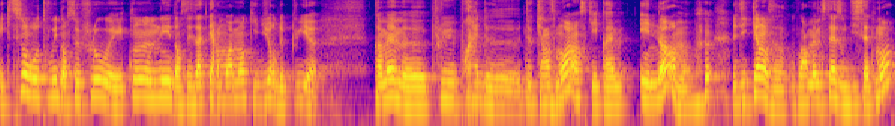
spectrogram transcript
et qui se sont retrouvés dans ce flot et qu'on est dans ces atermoiements qui durent depuis euh, quand même euh, plus près de, 15 mois, hein, ce qui est quand même énorme. Je dis 15, voire même 16 ou 17 mois.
